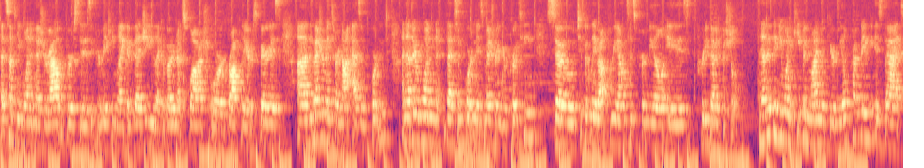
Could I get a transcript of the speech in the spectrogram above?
that's something you want to measure out versus if you're making like a veggie, like a butternut squash or broccoli or asparagus, uh, the measurements are not as important. Another one that's important is measuring your protein. So typically about three ounces per meal is pretty beneficial. Another thing you want to keep in mind with your meal prepping is that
